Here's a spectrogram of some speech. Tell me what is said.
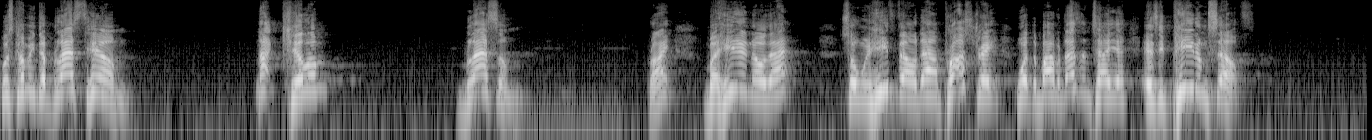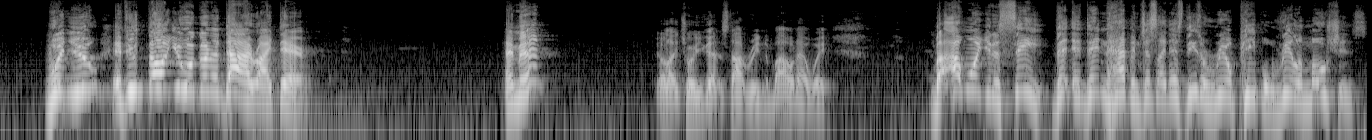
was coming to bless him. Not kill him, bless him. Right? But he didn't know that. So when he fell down prostrate, what the Bible doesn't tell you is he peed himself. Wouldn't you? If you thought you were going to die right there. Amen? You're like, Troy, you got to stop reading the Bible that way. But I want you to see that it didn't happen just like this. These are real people, real emotions.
